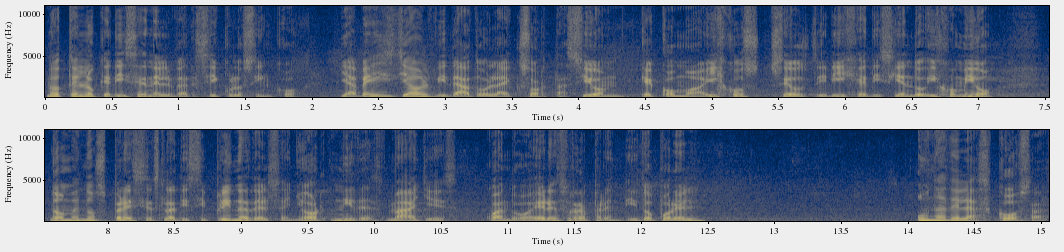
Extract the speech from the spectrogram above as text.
Noten lo que dice en el versículo 5. Y habéis ya olvidado la exhortación que como a hijos se os dirige diciendo, Hijo mío, no menosprecies la disciplina del Señor ni desmayes cuando eres reprendido por Él. Una de las cosas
